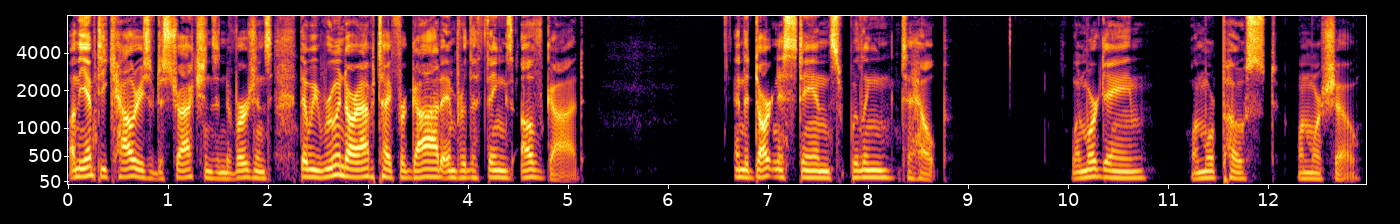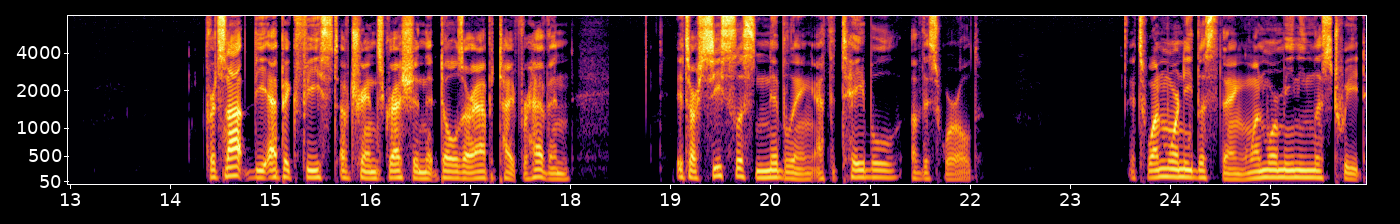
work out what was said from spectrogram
on the empty calories of distractions and diversions, that we ruined our appetite for God and for the things of God and the darkness stands willing to help. One more game, one more post, one more show. For it's not the epic feast of transgression that dulls our appetite for heaven, it's our ceaseless nibbling at the table of this world. It's one more needless thing, one more meaningless tweet,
